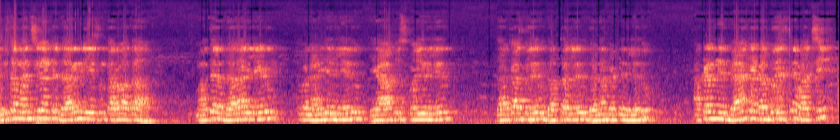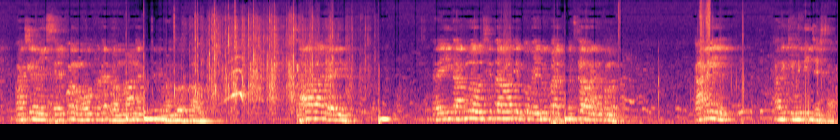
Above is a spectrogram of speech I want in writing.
ఎంత మంచిగా అంటే ధరని చేసిన తర్వాత మధ్యలో ధరాని లేడు ఎవరిని అడిగేది లేదు ఏ ఆఫీస్ పోయేది లేదు దరఖాస్తు లేదు దఫ్తర్ లేదు దండం పెట్టేది లేదు. అక్కడ నేను బ్యాంక్ డబ్బు డబ్బులు వేస్తే వచ్చి మంచిగా మీ సెల్ ఫోన్ మోగుతుంటే బ్రహ్మాండంగా బంధు వస్తా చాలా బాగా జరిగింది. సరే ఈ తరంలో వచ్చిన తర్వాత ఇంకో వెయ్యి రూపాయలు పెంచుతామని అనుకున్నాం కానీ అది కింది దించేస్తారు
